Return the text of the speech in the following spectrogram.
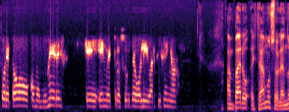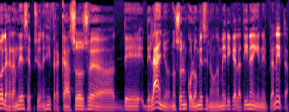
sobre todo como mujeres eh, en nuestro sur de Bolívar, sí señor. Amparo, estábamos hablando de las grandes decepciones y fracasos eh, de, del año, no solo en Colombia, sino en América Latina y en el planeta.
